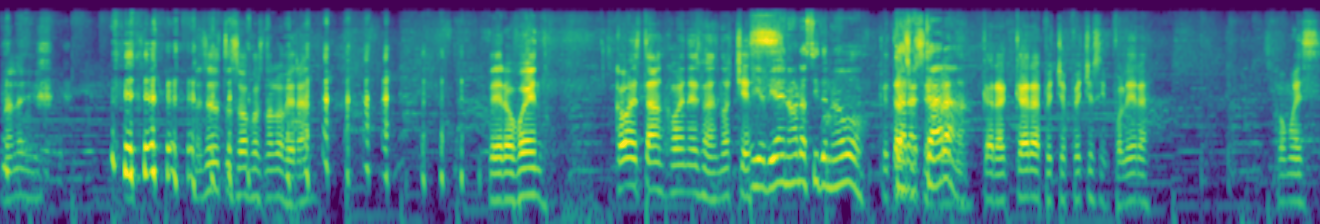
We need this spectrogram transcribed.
No le Esos tus ojos no lo verán. Pero bueno, ¿cómo están, jóvenes? Buenas noches. Oye, bien, ahora sí de nuevo. ¿Qué tal cara su a cara. semana? Cara a cara, pecho a pecho, sin polera. ¿Cómo es?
